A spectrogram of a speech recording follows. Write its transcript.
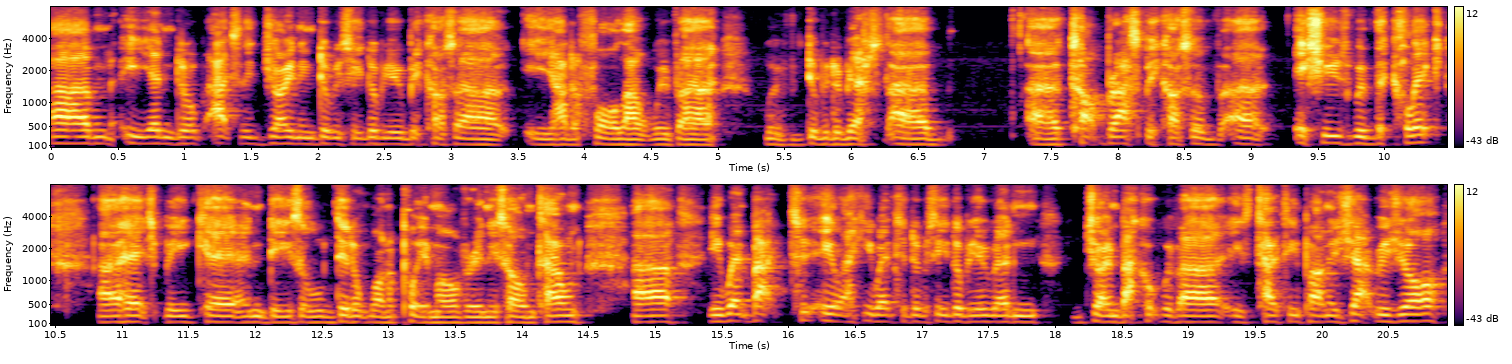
Um, he ended up actually joining WCW because uh, he had a fallout with uh, with WWF uh, uh, top brass because of uh, issues with the Kliq. Uh, HBK and Diesel didn't want to put him over in his hometown. Uh, he went back to he, like he went to WCW and joined back up with uh, his tag team partner Jacques Rougeau,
